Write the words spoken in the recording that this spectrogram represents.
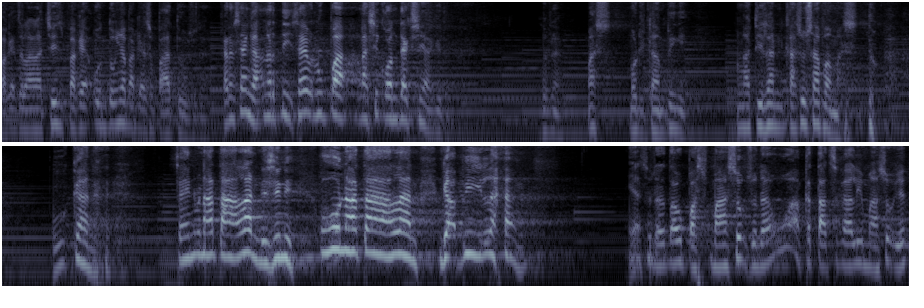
Pakai celana jeans, pakai untungnya pakai sepatu. Saudara. Karena saya nggak ngerti, saya lupa ngasih konteksnya gitu. Saudara, Mas mau didampingi Pengadilan kasus apa mas? Tuh, bukan. Saya ini Natalan di sini. Oh Natalan, nggak bilang. Ya sudah tahu pas masuk sudah wah ketat sekali masuk ya.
